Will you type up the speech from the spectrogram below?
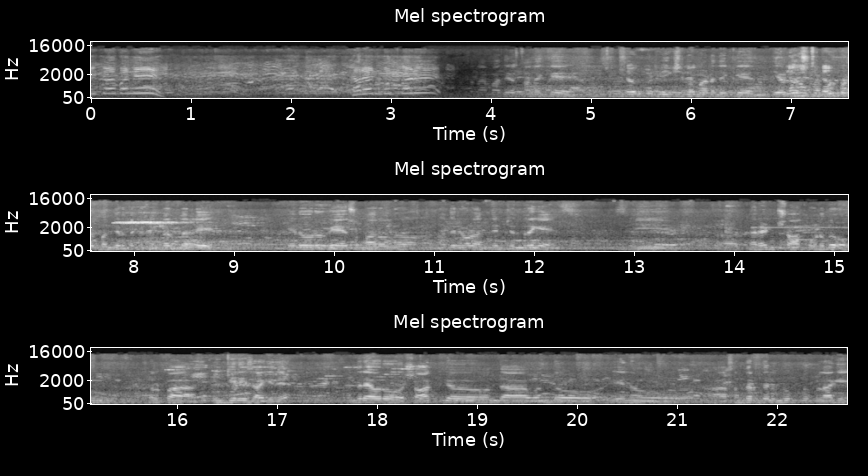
ಈ ಕಡೆ ಬನ್ನಿ ಕರೆಂಟ್ ಮುಟ್ಬೇಡಿ ನಮ್ಮ ದೇವಸ್ಥಾನಕ್ಕೆ ವೀಕ್ಷಣೆ ಮಾಡೋದಕ್ಕೆ ದೇವರ ದರ್ಶನ ಬಂದಿರತಕ್ಕ ಸಂದರ್ಭದಲ್ಲಿ ಕೆಲವರಿಗೆ ಸುಮಾರು ಒಂದು ಹದಿನೇಳು, ಹದಿನೆಂಟು ಜನರಿಗೆ ಈ ಕರೆಂಟ್ ಶಾಕ್ ಹೊಡೆದು ಸ್ವಲ್ಪ ಇಂಜುರೀಸ್ ಆಗಿದೆ. ಅಂದರೆ ಅವರು ಶಾಕ್ ಒಂದು ಒಂದು ಏನು, ಆ ಸಂದರ್ಭದಲ್ಲಿ ನೂಕು ನೂಕಲಾಗಿ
